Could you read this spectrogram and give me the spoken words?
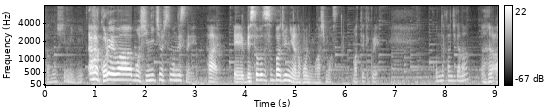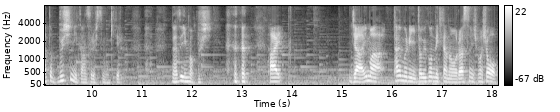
楽しみに。あ、これはもう新日の質問ですね。はい。えー、ベストオブザスーパージュニアの方に回します。待っててくれ。こんな感じかな？あと、武士に関する質問来てる。なぜ今武士？はい。じゃあ今タイムリーに飛び込んできたのをラストにしましょ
